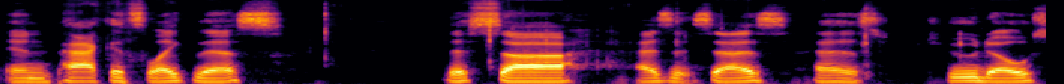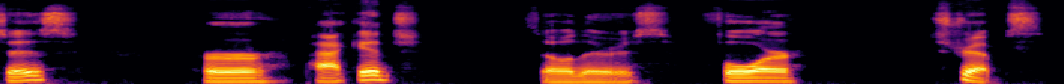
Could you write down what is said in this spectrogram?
in packets like this. This, uh, as it says, has two doses per package. So there's four strips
